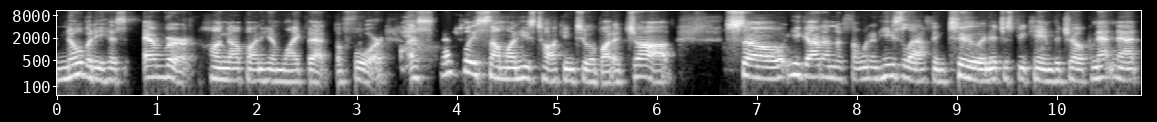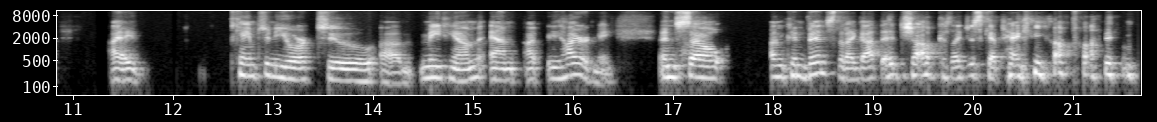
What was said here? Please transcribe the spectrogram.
Nobody has ever hung up on him like that before, especially someone he's talking to about a job. So he got on the phone and he's laughing too. And it just became the joke. Net net, I came to New York to um, meet him and I, he hired me. And so I'm convinced that I got that job because I just kept hanging up on him.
